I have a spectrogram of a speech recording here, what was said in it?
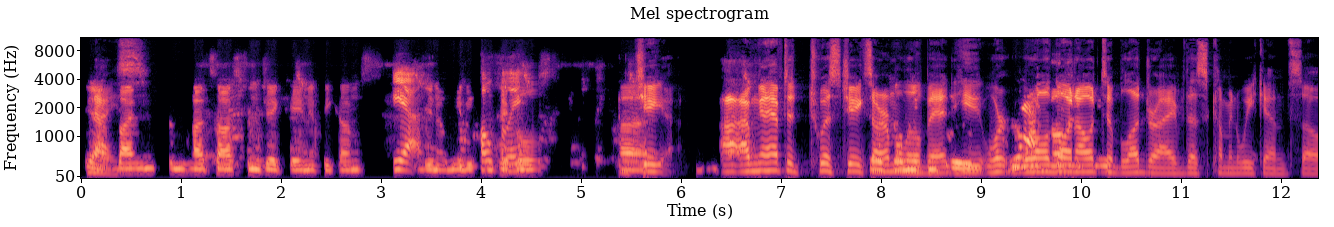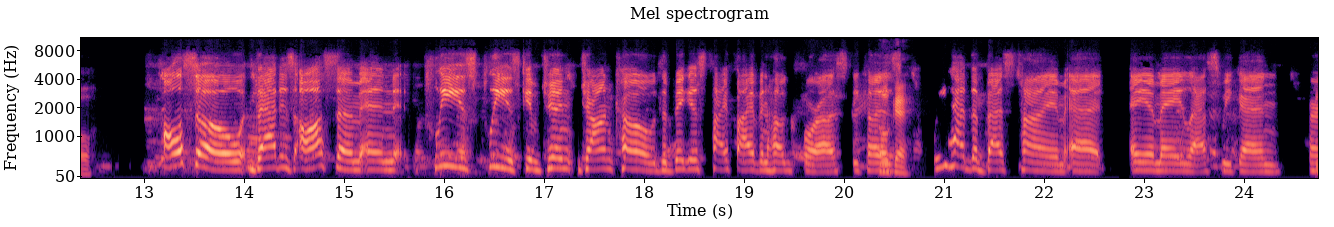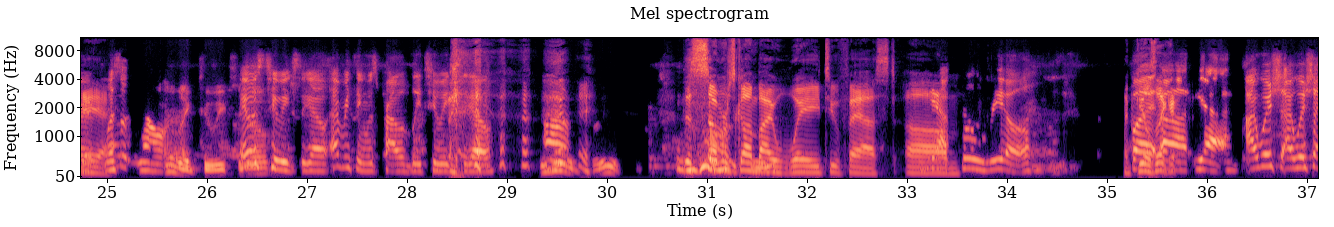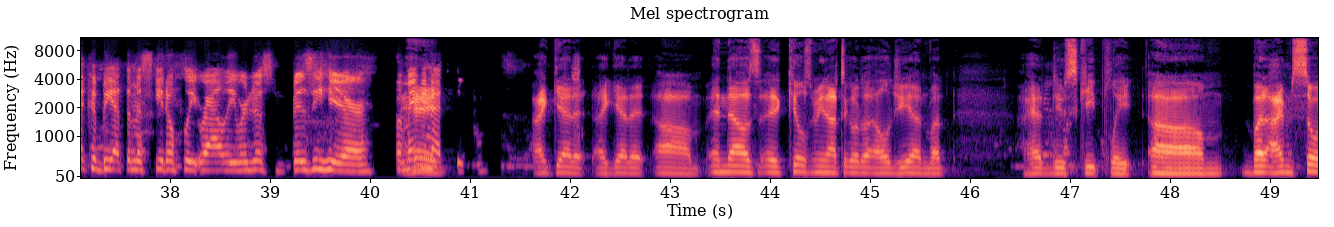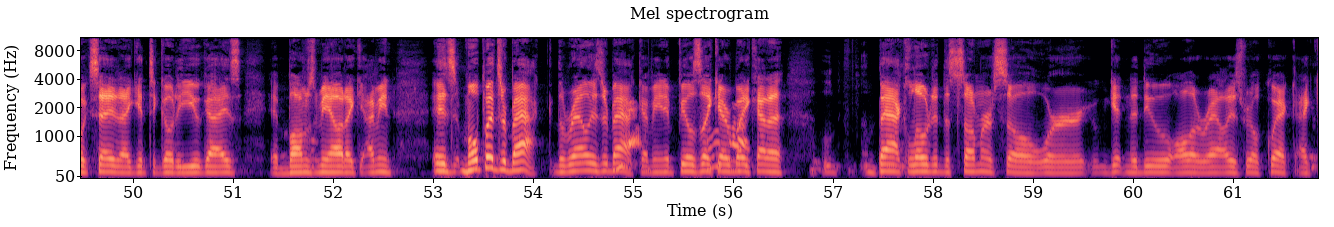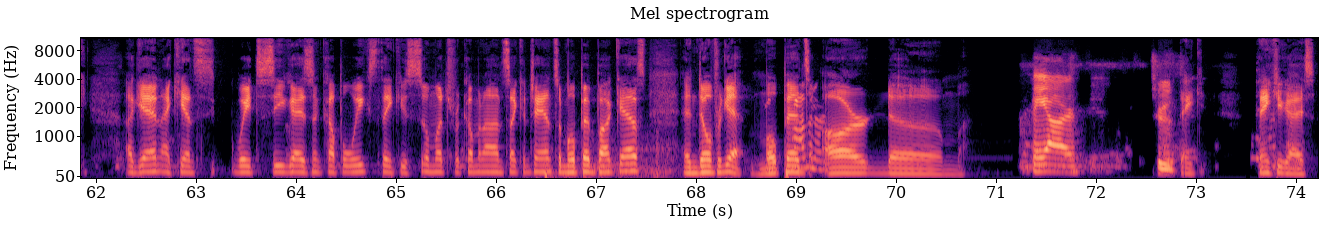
Yeah, Nice. buying some hot sauce from Jake Kane if he comes. Yeah. You know, maybe some Hopefully. pickles. Uh, Jake, I, I'm gonna have to twist Jake's arm a little bit. He we're, we're all going out to blood drive this coming weekend, so Also, that is awesome. And please, please give Jen, John Coe the biggest high five and hug for us because okay. we had the best time at AMA last weekend. Or Yeah, yeah. was it? it was No. like two weeks It ago. was two weeks ago. Everything was probably two weeks ago. You Um. This summer's gone by way too fast. yeah, Um, for real. it But feels like uh, yeah, I wish I wish I could be at the Mosquito Fleet rally. We're just busy here, but maybe Hey. next year. I get it. I get it. Um, and that was it kills me not to go to LGN, but I had to do Skeet Fleet. Um, but I'm so excited I get to go to you guys. It bums me out. I, I mean, it's mopeds are back. The rallies are back. I mean, it feels like everybody kind of backloaded the summer, so we're getting to do all our rallies real quick. I again, I can't wait to see you guys in a couple weeks. Thank you so much for coming on Second Chance, a moped podcast, and don't forget, mopeds are dumb. They are. True. Thank you. Thank you guys.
